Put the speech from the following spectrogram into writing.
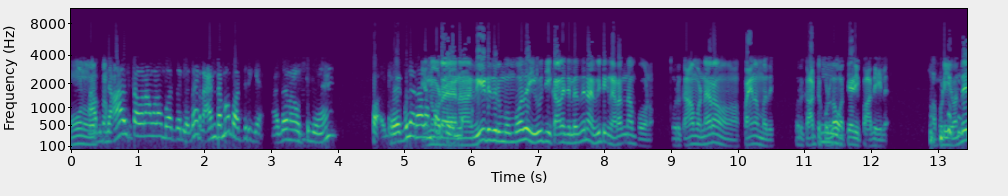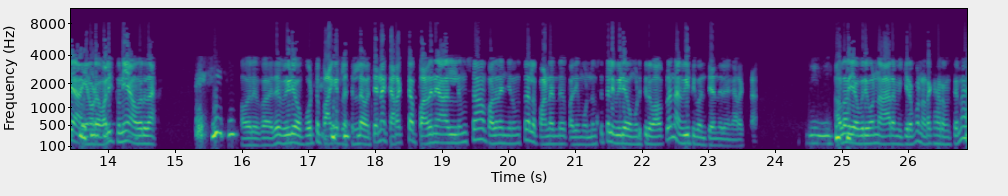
மூணு வருஷம். நாள் தவறாமலாம் பார்த்தது இல்ல ரேண்டமா பாத்திருக்கேன் அதான் நான் ஒத்துக்குவேன். ரெகுலரா என்னோட நான் வீடு திரும்பும் போது யூஜி காலேஜ்ல இருந்து நான் வீட்டுக்கு நடந்தான் போகணும். ஒரு கால் மணி நேரம் பயணம் அது. ஒரு காட்டுக்குள்ள ம். ஒத்தையடி பாதையில. அப்படி வந்து என்னோட வழி துணியே அவர்தான். அவர் ஏதோ வீடியோ போட்டு பாக்கெட்ல செல்ல வச்சேன்னா கரெக்டா பதினாலு நிமிஷம் பதினஞ்சு நிமிஷம் இல்ல பன்னெண்டு பதிமூணு நிமிஷத்துல வீடியோ முடிச்சிருவாப்புல நான் வீட்டுக்கு வந்து சேர்ந்துருவேன் கரெக்டா ஹலோ எவ்ரி ஒன்னு ஆரம்பிக்கிறப்ப நடக்க ஆரம்பிச்சேன்னா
